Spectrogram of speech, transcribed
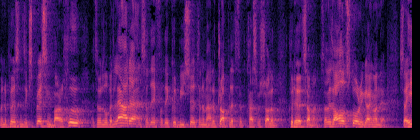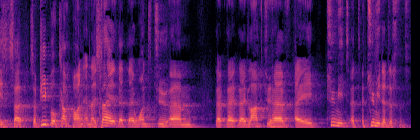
when a person's expressing Baruch Hu, it's a little bit louder, and so therefore there could be a certain amount of droplets that Chas Shalom could hurt someone. So there's a whole story going on there. So he's so so people come on and they say that they want to. Um, they, they, they'd like to have a two, meter, a, a two meter distance.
